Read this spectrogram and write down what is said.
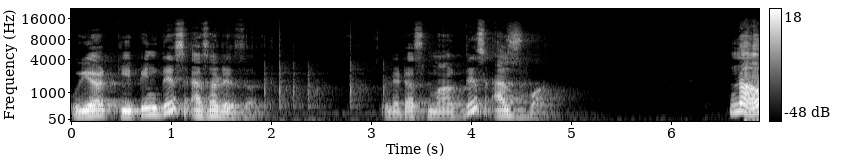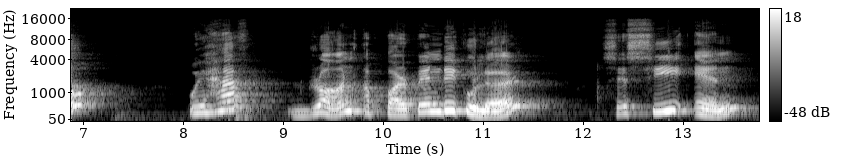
we are keeping this as a result. Let us mark this as 1. Now, we have drawn a perpendicular say CN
